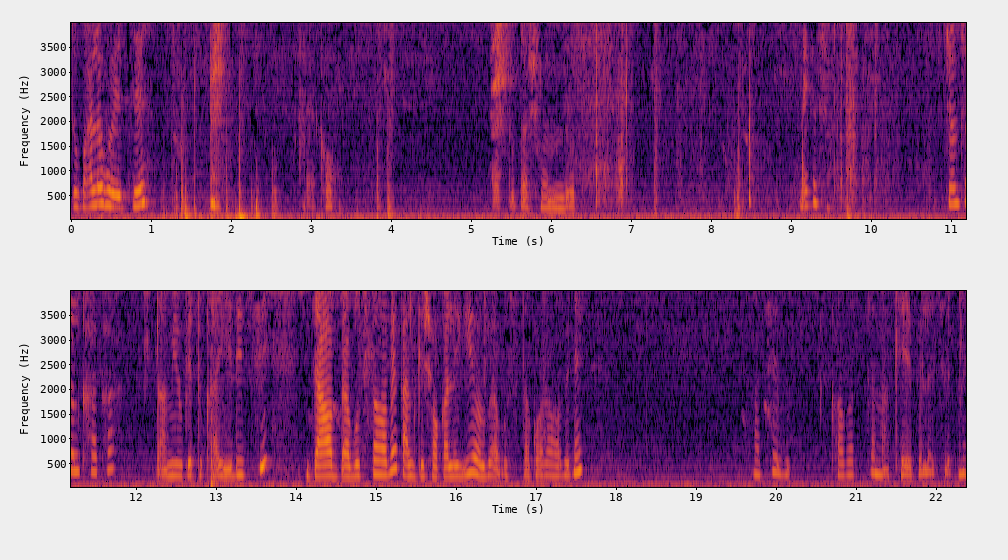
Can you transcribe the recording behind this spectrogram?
তো ভালো হয়েছে। দেখো, কতটা সুন্দর। দেখেছ? চল চল, খা খা। তা আমি ওকে একটু খাইয়ে দিচ্ছি। যা ব্যবস্থা হবে, কালকে সকালে গিয়ে ওর ব্যবস্থা করা হবে, না। আছে, খাবারটা না খেয়ে ফেলেছে নে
